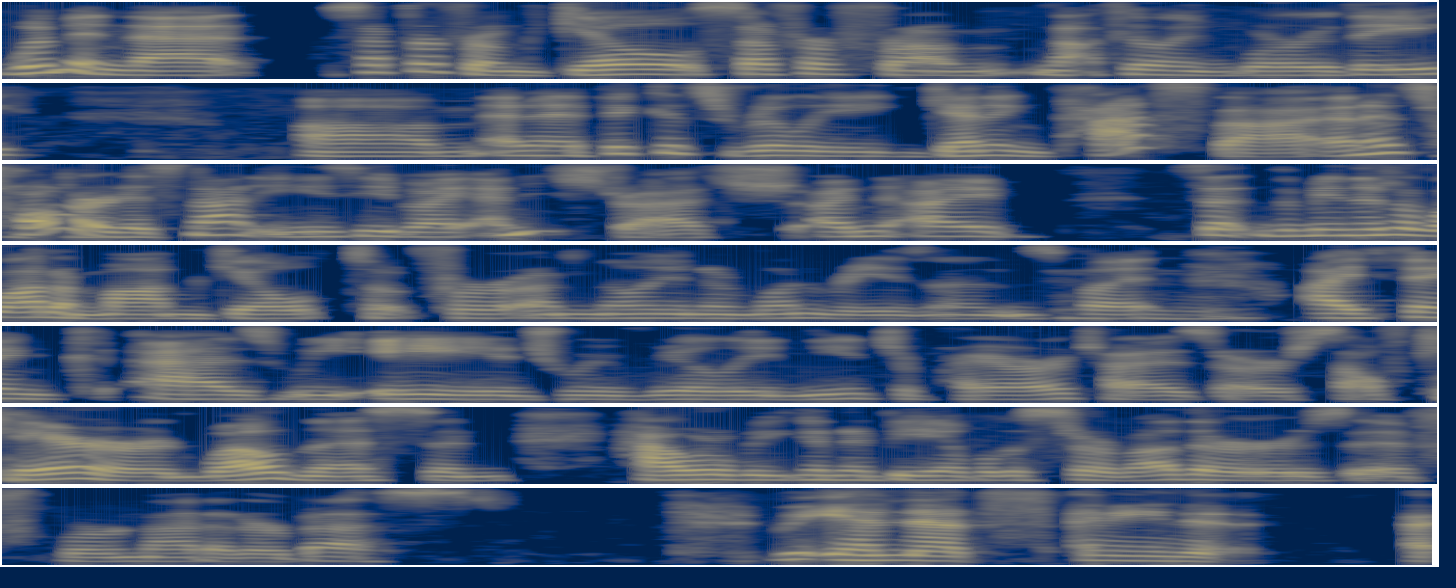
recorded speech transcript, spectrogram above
women that suffer from guilt, suffer from not feeling worthy. Um, and I think it's really getting past that. And it's hard. It's not easy by any stretch. I, I, so, I mean, there's a lot of mom guilt for a million and one reasons, but Mhm. I think as we age, we really need to prioritize our self care and wellness. And how are we going to be able to serve others if we're not at our best? And that's i mean I,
